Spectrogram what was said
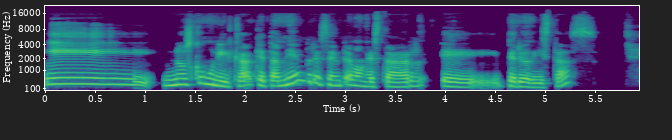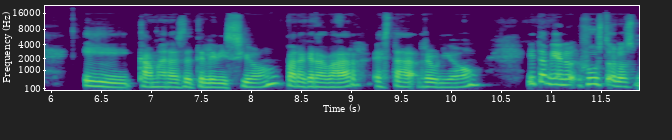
y nos comunica que también presente van a estar eh, periodistas y cámaras de televisión para grabar esta reunión. Y también justo los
